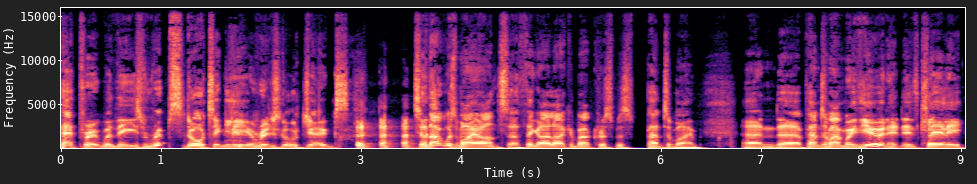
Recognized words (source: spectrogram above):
pepper it with these rip snortingly original jokes. so that was my answer. Thing I like about Christmas pantomime. And uh, pantomime with you in it is clearly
